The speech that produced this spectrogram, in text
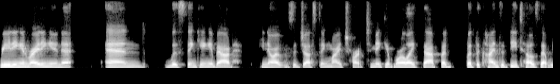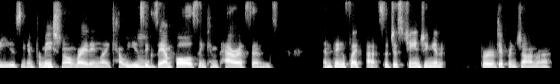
reading and writing unit and was thinking about you know i was adjusting my chart to make it more like that but but the kinds of details that we use in informational writing like how we mm-hmm. use examples and comparisons and things like that. So just changing it for a different genre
